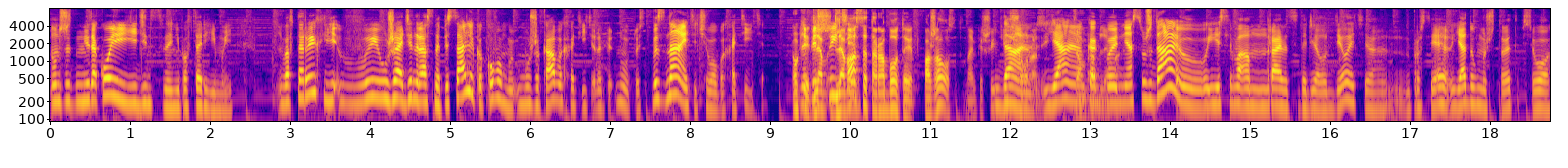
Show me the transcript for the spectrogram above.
Он же не такой единственный, неповторимый. Во-вторых, вы уже один раз написали, какого му- мужика вы хотите. Ну, то есть вы знаете, чего вы хотите. Окей, для, напишите. для вас это работает. Пожалуйста, напишите еще да, раз. В я как бы проблема? не осуждаю. Если вам нравится это делать, делайте. Просто я, я думаю, что это все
